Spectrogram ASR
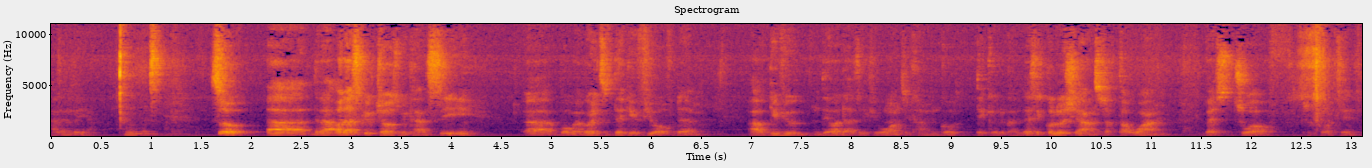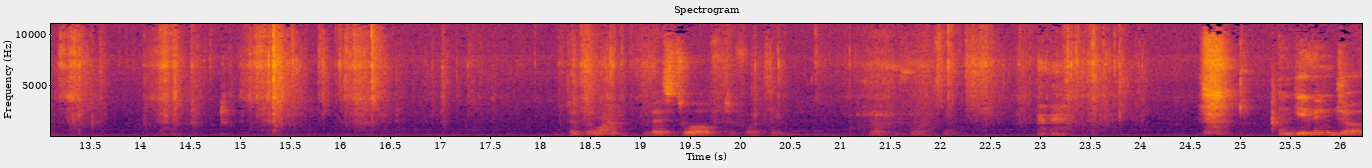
Hallelujah. Amen. So uh, there are other scriptures we can see, uh, but we're going to take a few of them. I'll give you the others if you want. You can go take a look at. it. Let's see Colossians chapter one, verse twelve to fourteen. chapter 1, verse 12 to 14. 12 to 14. And giving joy,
